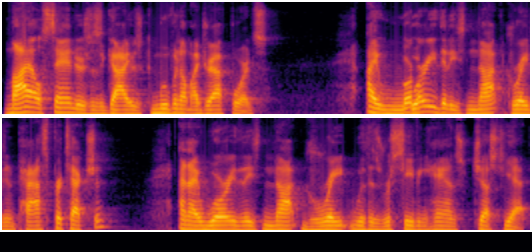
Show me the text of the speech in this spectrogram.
Miles Sanders is a guy who's moving up my draft boards. I worry that he's not great in pass protection, and I worry that he's not great with his receiving hands just yet.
